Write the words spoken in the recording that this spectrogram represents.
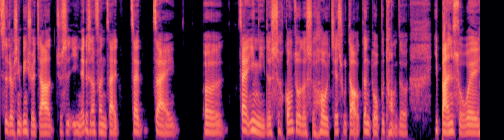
是流行病学家，就是以那个身份在在在呃。在印尼的时候工作的时候，接触到更多不同的一般所谓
